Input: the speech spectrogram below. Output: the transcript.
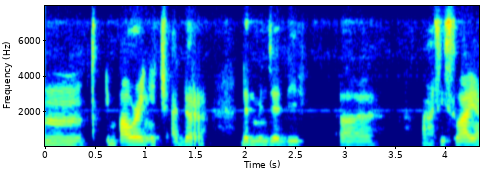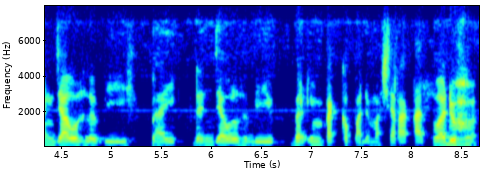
um, empowering each other dan menjadi uh, mahasiswa yang jauh lebih baik dan jauh lebih berimpact kepada masyarakat. Waduh,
